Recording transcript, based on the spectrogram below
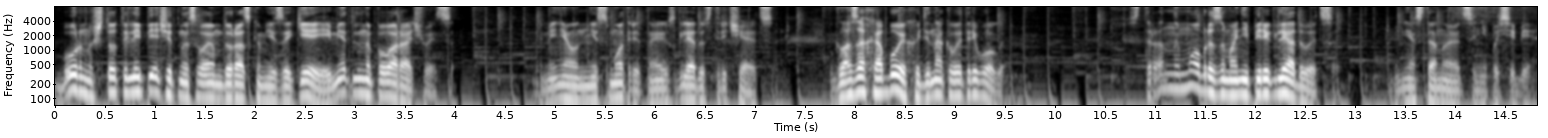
Бурн что-то лепечет на своем дурацком языке и медленно поворачивается. На меня он не смотрит, но их взгляды встречаются. В глазах обоих одинаковая тревога. Странным образом они переглядываются. Мне становится не по себе.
